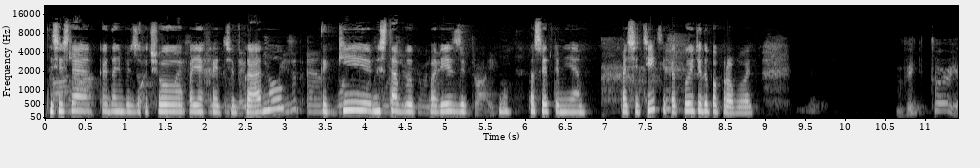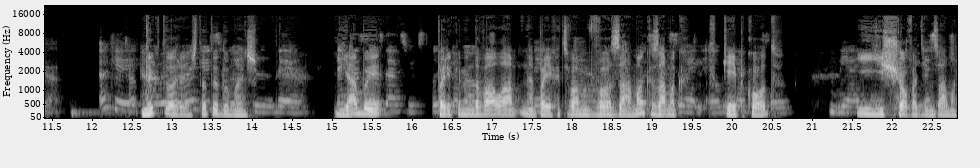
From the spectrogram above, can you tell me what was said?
То есть, если я когда-нибудь захочу поехать в Гану, какие места бы ну, посоветуете мне посетить и какую еду попробовать? Виктория, что ты думаешь? Я бы порекомендовала э, поехать вам в замок, замок Кейп-Код, и еще в один замок.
